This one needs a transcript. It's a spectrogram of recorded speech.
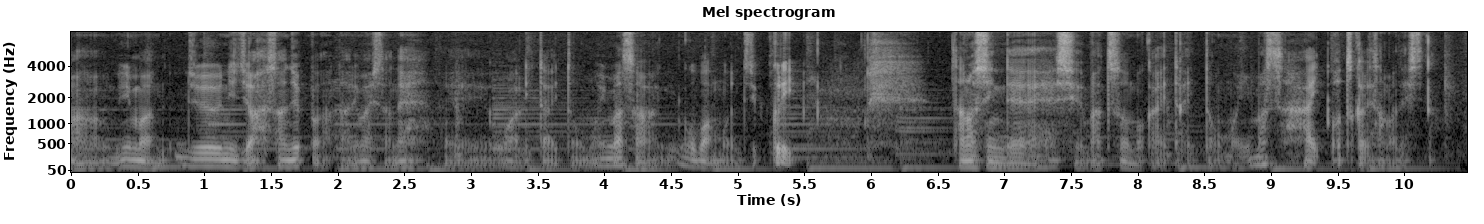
あ今、12時30分になりましたね、えー、終わりたいと思います、5番もじっくり楽しんで週末を迎えたいと思います。はい。お疲れ様でした。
